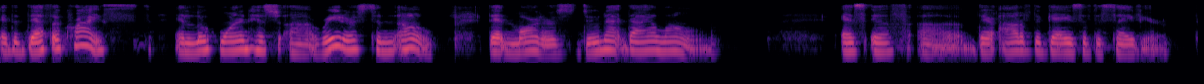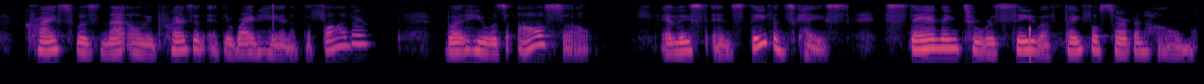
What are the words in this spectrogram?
at the death of Christ, and Luke wanted his uh, readers to know that martyrs do not die alone, as if uh, they're out of the gaze of the Savior. Christ was not only present at the right hand of the Father, but he was also, at least in Stephen's case, standing to receive a faithful servant home.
